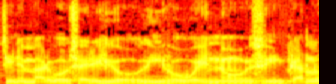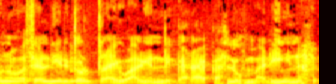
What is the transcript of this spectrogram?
Sin embargo, Sergio dijo, bueno, si Carlos no va a ser el director, traigo a alguien de Caracas, Luz Marina.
